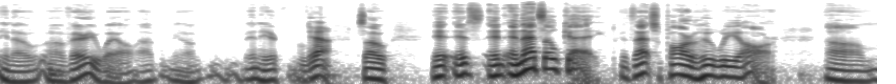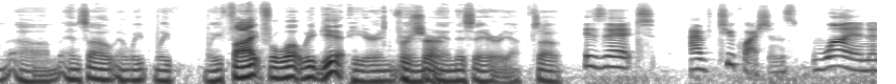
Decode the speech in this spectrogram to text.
you know, uh, very well. I've, you know, been here. Yeah. So it, it's, and, and that's okay because that's a part of who we are. Um, um, and so, and we, we, we fight for what we get here in, For in, sure. in this area. So Is it? I have two questions. One,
